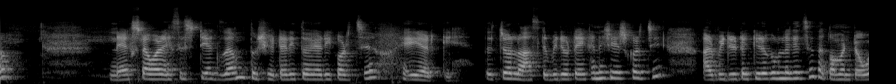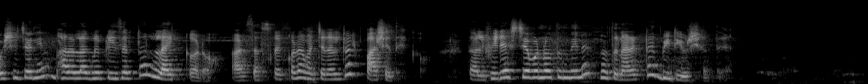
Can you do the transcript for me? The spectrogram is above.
নেক্সট আবার এসএসটি এক্সাম তো সেটারই তৈরি করছে, এই আর কি। তো চলো, আজকের ভিডিওটা এখানে শেষ করছি। আর ভিডিওটা কীরকম লেগেছে তা কমেন্টে অবশ্যই জানিও। ভালো লাগলে প্লিজ একটা লাইক করো আর সাবস্ক্রাইব করে আমার চ্যানেলটার পাশে থেকো। তাহলে ফিরে আসছি আবার নতুন দিনে, নতুন আরেকটা ভিডিওর সাথে।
